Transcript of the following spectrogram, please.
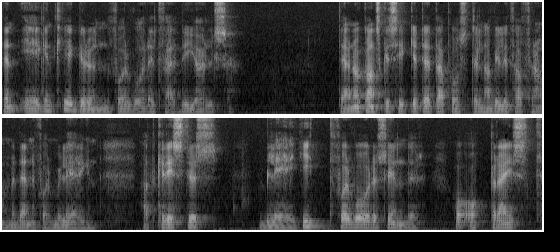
den egentlige grunnen for vår rettferdiggjørelse. Det er nok ganske sikkert dette apostelen har villet ta fram med denne formuleringen, at Kristus ble gitt for våre synder og oppreist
